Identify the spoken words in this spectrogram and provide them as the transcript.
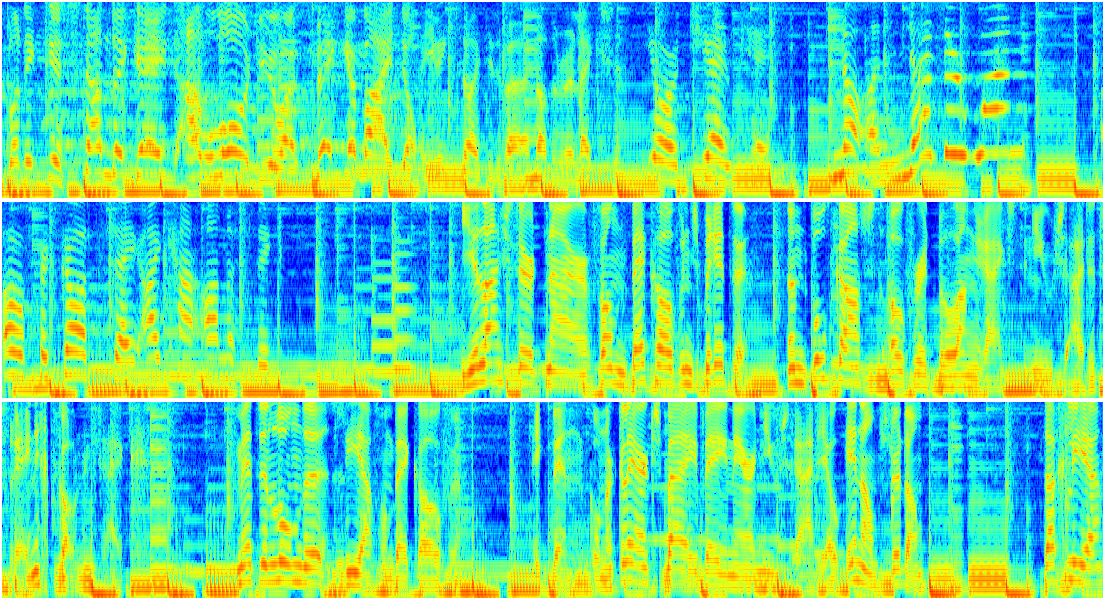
Now. But if you stand again, I'll lord you out. Make your mind up. Are you excited about another election? You're joking. Not another one? Oh, for God's sake, I can't honestly. Je luistert naar Van Beckhovens Britten, een podcast over het belangrijkste nieuws uit het Verenigd Koninkrijk. Met in Londen Lia van Beckhoven. Ik ben Connor Klerks bij BNR Nieuwsradio in Amsterdam. Dag Lia.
